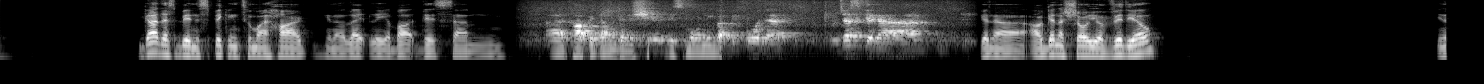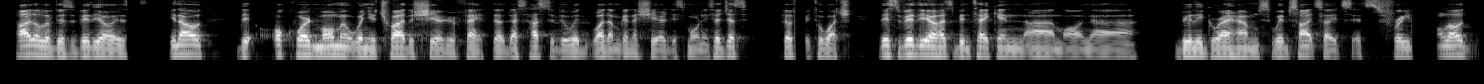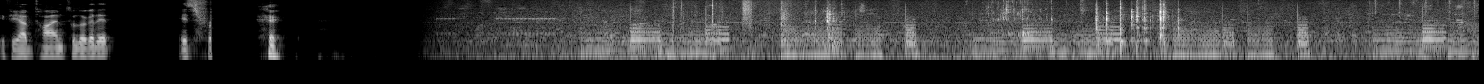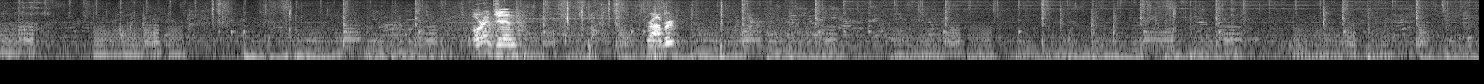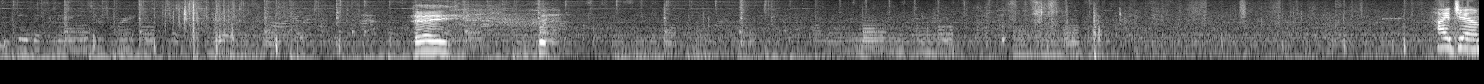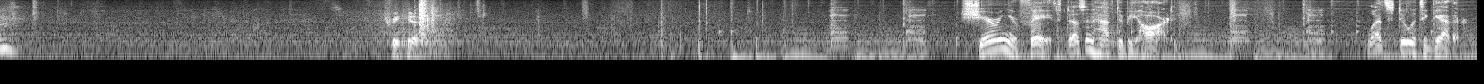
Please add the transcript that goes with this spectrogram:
God has been speaking to my heart, you know, lately about this um, uh, topic I'm going to share this morning. But before that, we're just gonna gonna I'm gonna show you a video. You know, the title of this video is, you know, the awkward moment when you try to share your faith. That, that has to do with what I'm gonna share this morning. So just feel free to watch. This video has been taken um, on uh, Billy Graham's website, so it's it's free download if you have time to look at it. It's free. Morning, Jim. Robert. Hey. Hi, Jim. Free gift. Sharing your faith doesn't have to be hard. Let's do it together.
